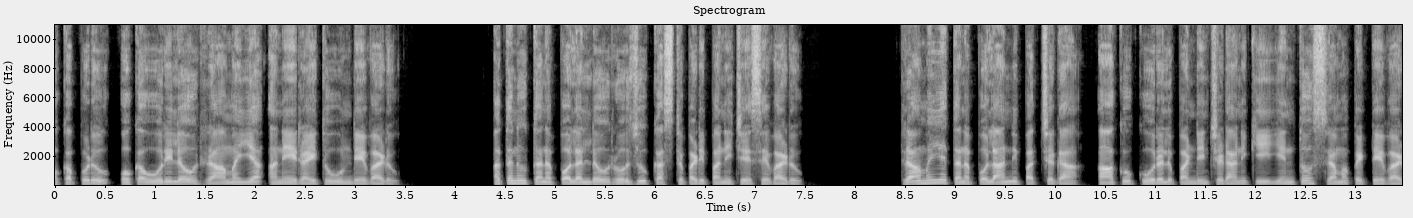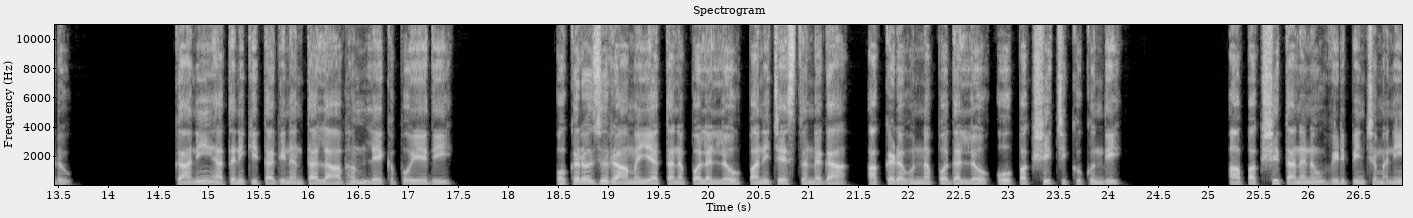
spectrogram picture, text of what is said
ఒకప్పుడు ఒక ఊరిలో రామయ్య అనే రైతు ఉండేవాడు. అతను తన పొలంలో రోజూ కష్టపడి పనిచేసేవాడు రామయ్య తన పొలాన్ని పచ్చగా ఆకు కూరలు పండించడానికి ఎంతో శ్రమ పెట్టేవాడు. కాని అతనికి తగినంత లాభం లేకపోయేది. ఒకరోజు రామయ్య తన పొలంలో పనిచేస్తుండగా అక్కడ ఉన్న పొదల్లో ఓ పక్షి చిక్కుకుంది. ఆ పక్షి తనను విడిపించమని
